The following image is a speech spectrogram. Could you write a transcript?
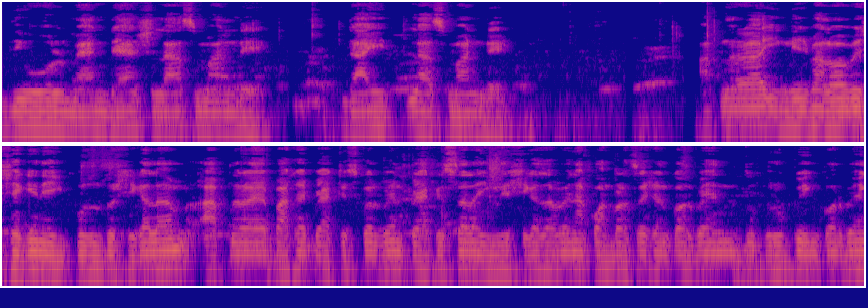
The old man dash last Monday. Died last Monday. আপনারা ইংলিশ ভালোভাবে শেখেন, এই পর্যন্ত শেখালাম। আপনারা বাসায় প্র্যাকটিস করবেন। প্র্যাকটিস ছাড়া ইংলিশ শেখা যাবে না। কনভারসেশন করবেন গ্রুপিং করবেন,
